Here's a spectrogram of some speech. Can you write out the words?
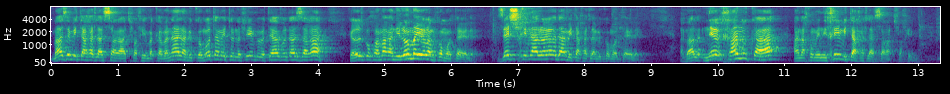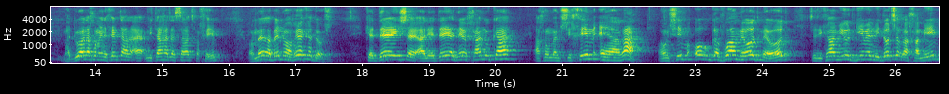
מה זה מתחת לעשרה טפחים? הכוונה למקומות המטונפים בבתי עבודה זרה. הקדוש ברוך הוא אמר, אני לא מאיר למקומות האלה. זה שכינה לא ירדה מתחת למקומות האלה. אבל נר חנוכה אנחנו מניחים מתחת לעשרה טפחים. מדוע אנחנו מניחים מתחת לעשרה טפחים? אומר רבנו הרי הקדוש, כדי שעל ידי הנר חנוכה אנחנו ממשיכים הערה, אנחנו ממשיכים אור גבוה מאוד מאוד, שנקרא מי"ג מידות של רחמים,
